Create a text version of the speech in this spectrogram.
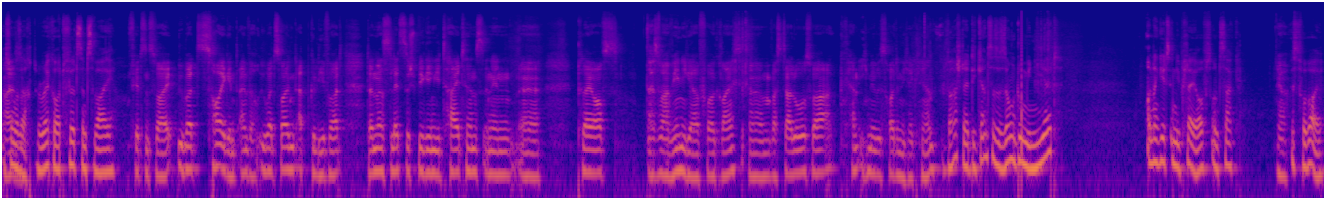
Hast schon gesagt, Rekord 14-2. 14-2, überzeugend, einfach überzeugend abgeliefert. Dann das letzte Spiel gegen die Titans in den äh, Playoffs. Das war weniger erfolgreich. Ähm, was da los war, kann ich mir bis heute nicht erklären. Überraschend, er hat die ganze Saison dominiert. Und dann geht es in die Playoffs und zack, Ja. ist vorbei.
